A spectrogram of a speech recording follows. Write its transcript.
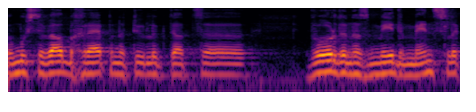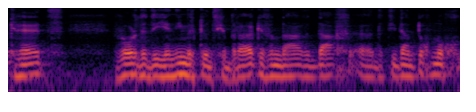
we moesten wel begrijpen natuurlijk dat uh, woorden als medemenselijkheid, woorden die je niet meer kunt gebruiken vandaag de dag, dat die dan toch nog.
